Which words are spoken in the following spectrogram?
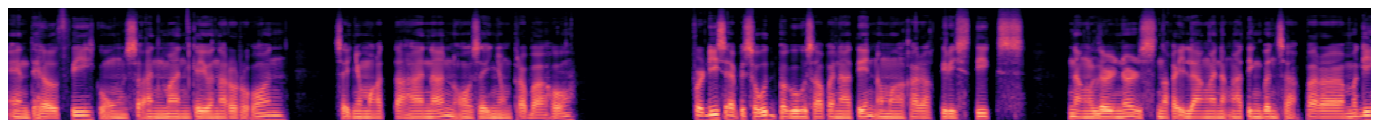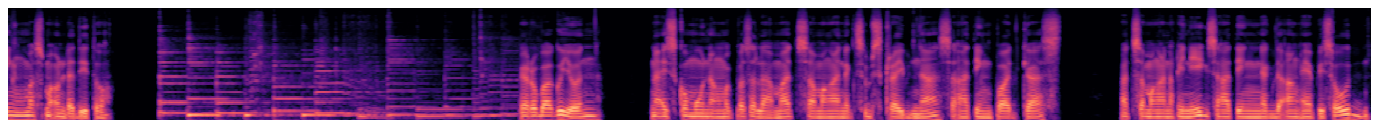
and healthy kung saan man kayo naroroon sa inyong mga tahanan o sa inyong trabaho. For this episode, pag-uusapan natin ang mga characteristics ng learners na kailangan ng ating bansa para maging mas maunlad ito. Pero bago yon, nais ko munang magpasalamat sa mga nag-subscribe na sa ating podcast at sa mga nakinig sa ating nagdaang episode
